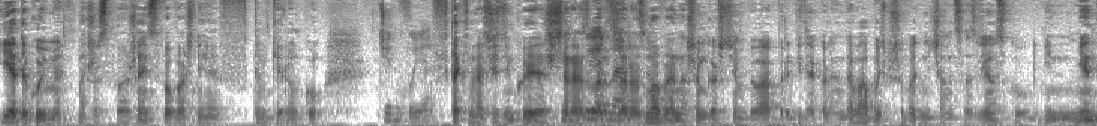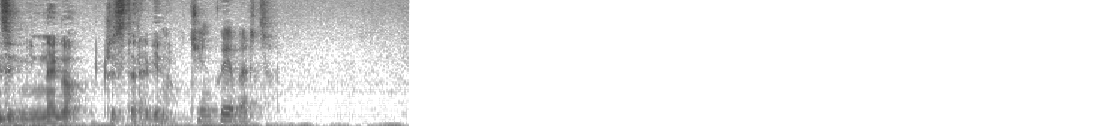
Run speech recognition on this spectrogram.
I edukujmy nasze społeczeństwo właśnie w tym kierunku. Dziękuję. W takim razie dziękuję jeszcze raz Dziękuję bardzo za rozmowę. Naszym gościem była Brygida Kolenda-Łabuś, przewodnicząca Związku Gmin Międzygminnego Czysty Region. Dziękuję bardzo.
